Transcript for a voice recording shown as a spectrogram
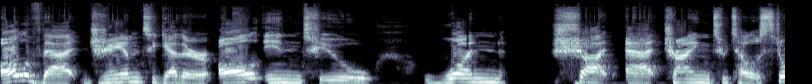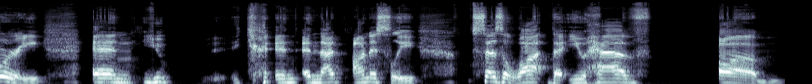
all of that jammed together all into one shot at trying to tell a story. And mm-hmm. you, and, and that honestly says a lot that you have, um,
